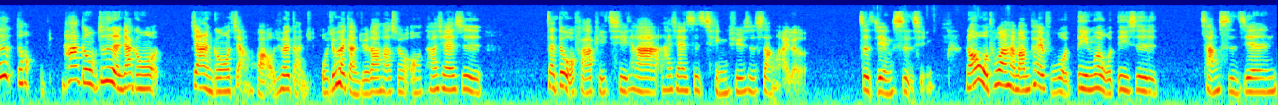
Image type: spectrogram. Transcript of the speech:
就是他跟我，就是人家跟我家人跟我讲话，我就会感觉我就会感觉到他说哦，他现在是。在对我发脾气，他他现在是情绪是上来了这件事情，然后我突然还蛮佩服我弟，因为我弟是长时间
